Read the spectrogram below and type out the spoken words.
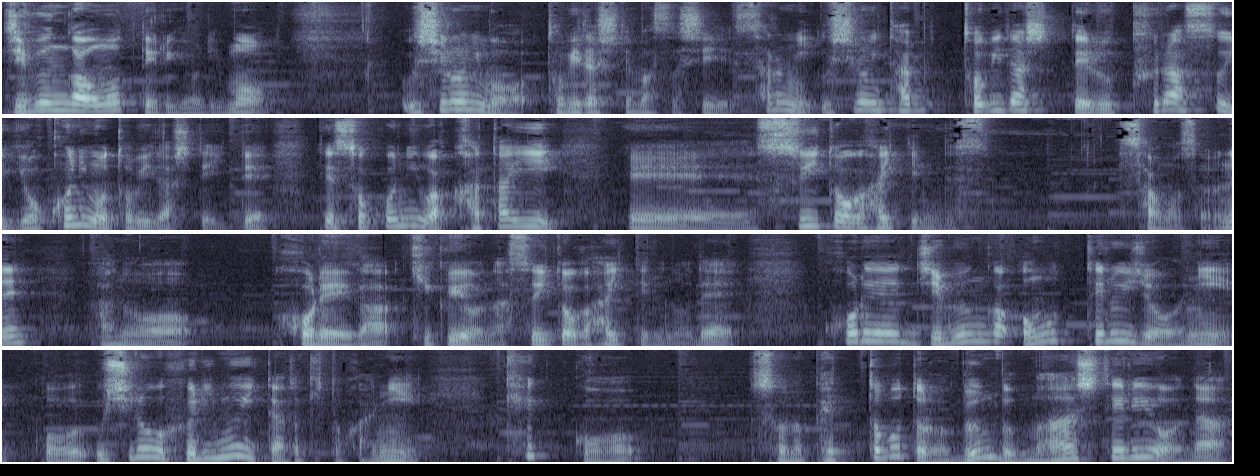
自分が思っているよりも後ろにも飛び出してますしさらに後ろに飛び出してるプラス横にも飛び出していてでそこには硬い、えー、水筒が入っているんです。サモスはねあの保冷が効くような水筒が入っているのでこれ自分が思ってる以上にこう後ろを振り向いた時とかに結構そのペットボトルをブンブン回してるような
